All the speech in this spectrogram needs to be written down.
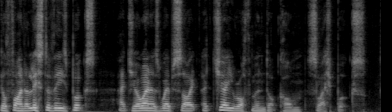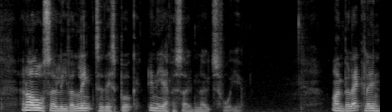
You'll find a list of these books at Johanna's website at jrothman.com slash books. And I'll also leave a link to this book in the episode notes for you. I'm Bill Ecklin,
